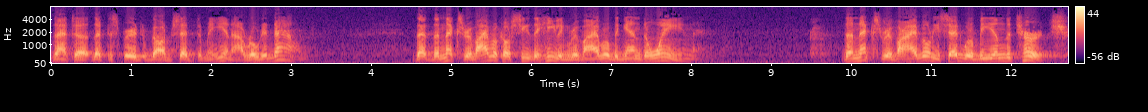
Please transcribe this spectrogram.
That, uh, that the Spirit of God said to me, and I wrote it down. That the next revival, because see, the healing revival began to wane. The next revival, he said, will be in the church.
